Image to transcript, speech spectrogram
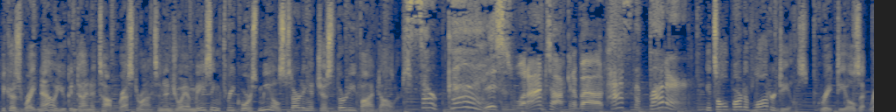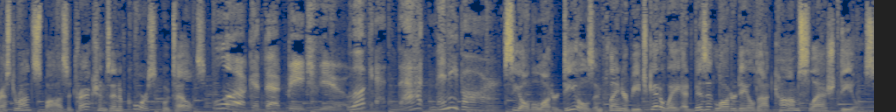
Because right now you can dine at top restaurants and enjoy amazing three course meals starting at just $35. So good. This is what I'm talking about. Pass the butter. It's all part of Lauder Deals. Great deals at restaurants, spas, attractions, and of course, hotels. Look at that beach view. Look at that minibar. See all the Lauder deals and plan your beach getaway at visitlauderdale.com slash deals.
